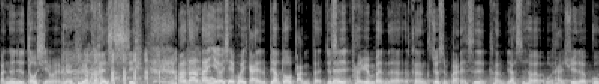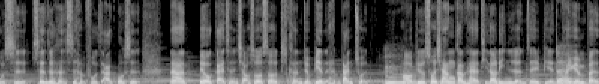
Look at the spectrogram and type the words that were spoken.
反正就都写嘛，也没没关系。啊，当然，但有一些会改的比较多版本，就是他原本的可能就是本来是可能比较适合舞台剧的故事，甚至可能是很复杂的故事，那被我改成小说的时候，可能就变得很单纯。嗯，好，比如说像刚才有提到。邻人这一篇，他原本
